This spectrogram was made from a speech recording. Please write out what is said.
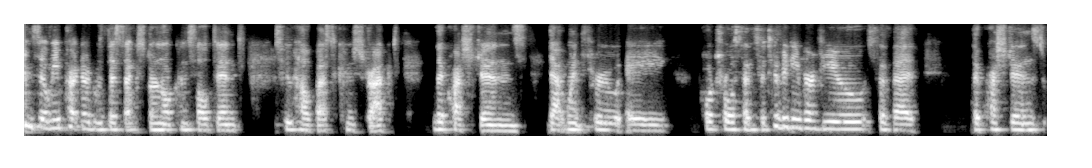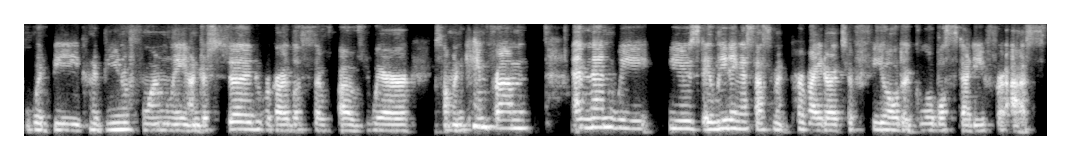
And so we partnered with this external consultant to help us construct the questions that went through a cultural sensitivity review so that the questions would be kind of uniformly understood regardless of, of where someone came from. And then we used a leading assessment provider to field a global study for us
